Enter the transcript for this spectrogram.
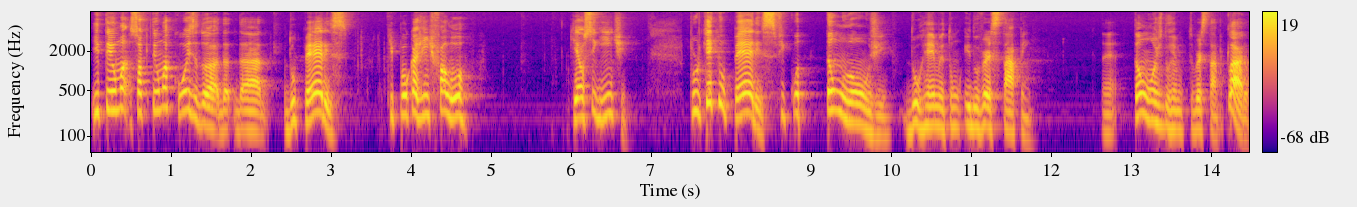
E tem uma, só que tem uma coisa do, da, da, do Pérez que pouca gente falou, que é o seguinte: por que, que o Pérez ficou tão longe do Hamilton e do Verstappen? Né? Tão longe do Hamilton e do Verstappen? Claro,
